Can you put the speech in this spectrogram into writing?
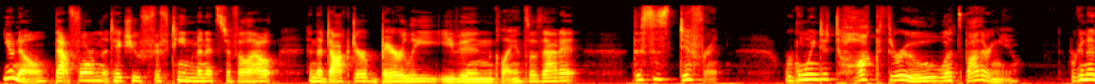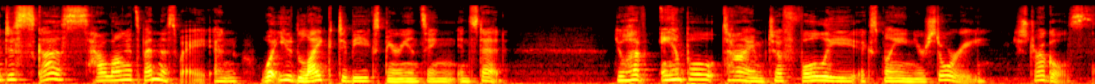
You know, that form that takes you 15 minutes to fill out and the doctor barely even glances at it. This is different. We're going to talk through what's bothering you. We're going to discuss how long it's been this way and what you'd like to be experiencing instead. You'll have ample time to fully explain your story, struggles,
